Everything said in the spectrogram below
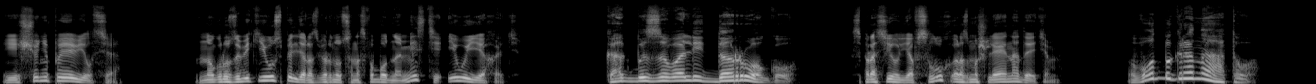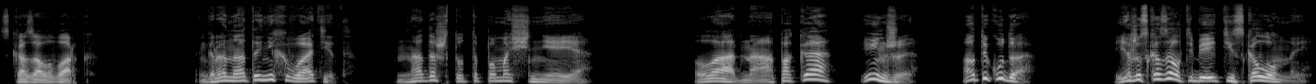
еще не появился но грузовики успели развернуться на свободном месте и уехать. — Как бы завалить дорогу? — спросил я вслух, размышляя над этим. — Вот бы гранату, — сказал Варк. — Гранаты не хватит. Надо что-то помощнее. — Ладно, а пока... Инжи, а ты куда? Я же сказал тебе идти с колонной.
